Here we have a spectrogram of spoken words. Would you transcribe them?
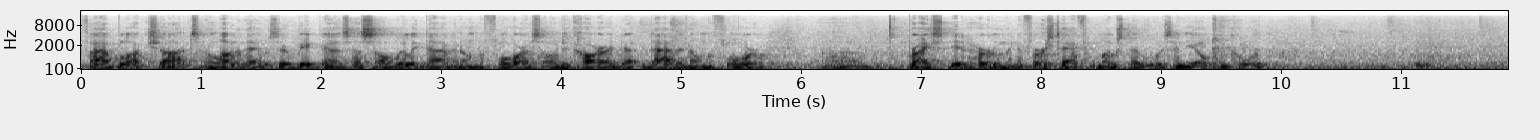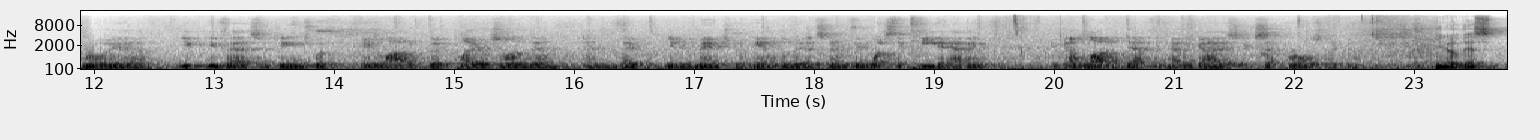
five block shots, and a lot of that was their big guys. I saw Willie diving on the floor. I saw Dakari di- diving on the floor. Um, Brice did hurt him in the first half, but most of it was in the open court. Roy, uh, you, you've had some teams with a lot of good players on them, and they've you know, managed to handle the minutes and everything. What's the key to having a lot of depth and having guys accept roles like that? You know, this,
